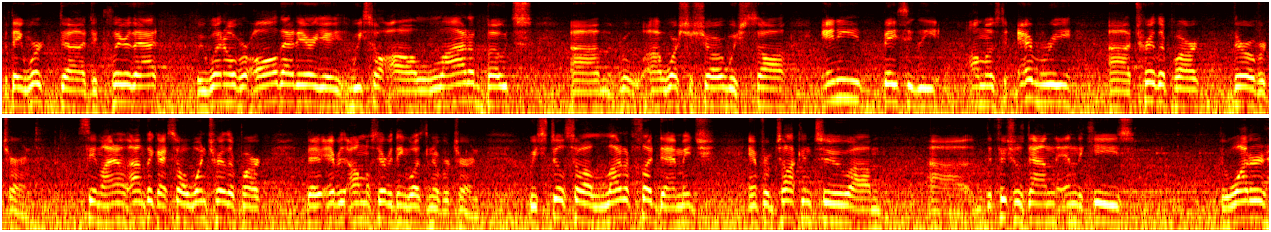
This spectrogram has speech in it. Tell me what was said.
But they worked uh, to clear that. We went over all that area. We saw a lot of boats um, uh, wash ashore. We saw any, basically, almost every uh, trailer park, they're overturned. See, I don't, I don't think I saw one trailer park that every, almost everything wasn't overturned. We still saw a lot of flood damage, and from talking to um, uh, the officials down in the Keys, the water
